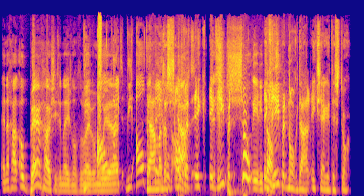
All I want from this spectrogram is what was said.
En dan gaat ook Berghuis zich ineens nog ermee bemoeien. altijd, die altijd Ja, maar tegen dat is ons altijd... Ik, ik, riep het, Zo ik irritant. riep het nog daar. Ik zeg, het is toch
